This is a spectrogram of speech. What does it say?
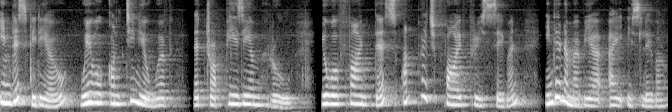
In this video, we will continue with the trapezium rule. You will find this on page 537 in the Namibia AS level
